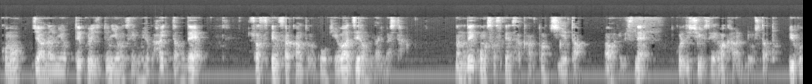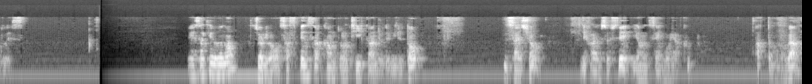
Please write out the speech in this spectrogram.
このジャーナルによってクレジットに4500入ったので、サスペンスアカウントの合計は0になりました。なので、このサスペンスアカウントは消えたわけですね。これで修正は完了したということです。先ほどの処理をサスペンスアカウントの T 勘定で見ると、最初、ディファレンスとして4500あったものが、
